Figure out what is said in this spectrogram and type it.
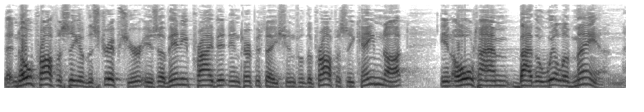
that no prophecy of the scripture is of any private interpretation, for the prophecy came not in old time by the will of man,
